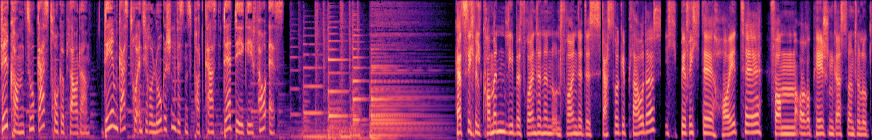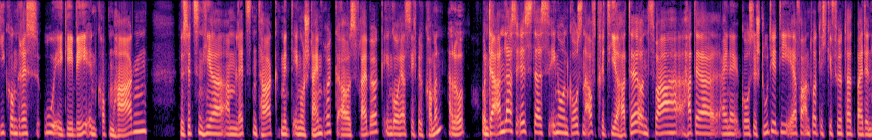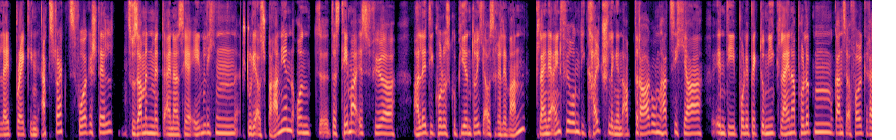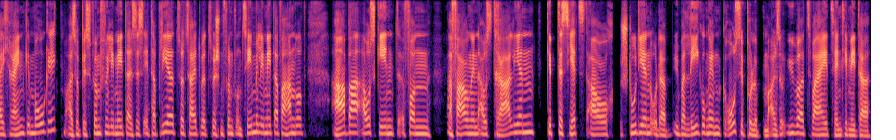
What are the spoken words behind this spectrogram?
Willkommen zu Gastrogeplauder, dem gastroenterologischen Wissenspodcast der DGVS. Herzlich willkommen, liebe Freundinnen und Freunde des Gastrogeplauders. Ich berichte heute vom Europäischen Gastroenterologiekongress UEGW in Kopenhagen. Wir sitzen hier am letzten Tag mit Ingo Steinbrück aus Freiburg. Ingo, herzlich willkommen. Hallo. Und der Anlass ist, dass Ingo einen großen Auftritt hier hatte. Und zwar hat er eine große Studie, die er verantwortlich geführt hat, bei den Late Breaking Abstracts vorgestellt, zusammen mit einer sehr ähnlichen Studie aus Spanien. Und äh, das Thema ist für alle, die koloskopieren, durchaus relevant. Kleine Einführung, die Kaltschlingenabtragung hat sich ja in die Polypektomie kleiner Polypen ganz erfolgreich reingemogelt. Also bis 5 mm ist es etabliert. Zurzeit wird zwischen 5 und 10 mm verhandelt. Aber ausgehend von Erfahrungen in Australien gibt es jetzt auch Studien oder Überlegungen, große Polypen, also über zwei Zentimeter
